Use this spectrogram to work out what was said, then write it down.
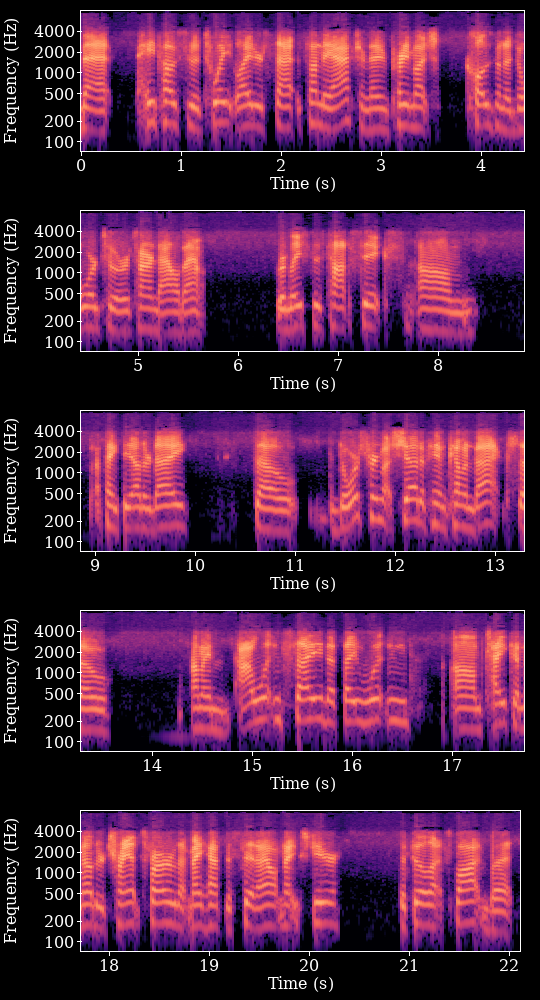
that he posted a tweet later sat, Sunday afternoon, pretty much closing the door to a return to Alabama. Released his top six, um, I think the other day. So the door's pretty much shut of him coming back. So, I mean, I wouldn't say that they wouldn't um, take another transfer that may have to sit out next year to fill that spot, but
